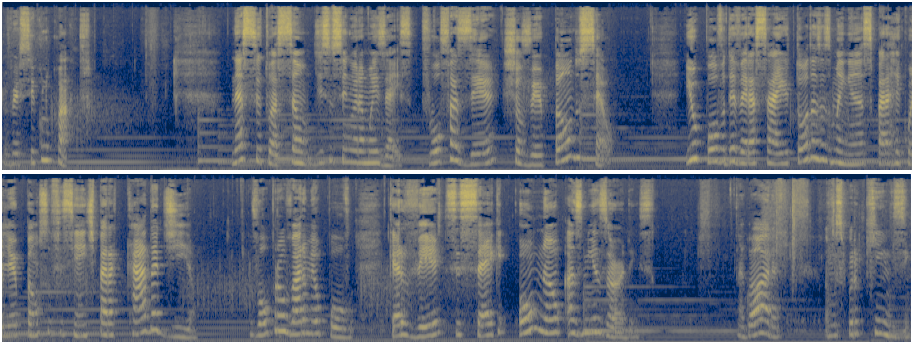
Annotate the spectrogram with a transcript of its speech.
versículo 4. Nessa situação, disse o Senhor a Moisés: Vou fazer chover pão do céu e o povo deverá sair todas as manhãs para recolher pão suficiente para cada dia. Vou provar o meu povo. Quero ver se segue ou não as minhas ordens. Agora, vamos para o 15.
